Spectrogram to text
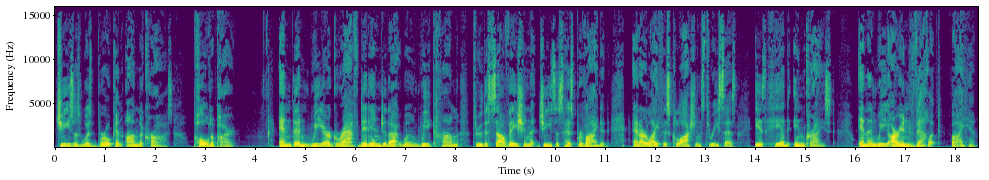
Jesus was broken on the cross, pulled apart. And then we are grafted into that wound. We come through the salvation that Jesus has provided. And our life, as Colossians 3 says, is hid in Christ. And then we are enveloped by Him.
